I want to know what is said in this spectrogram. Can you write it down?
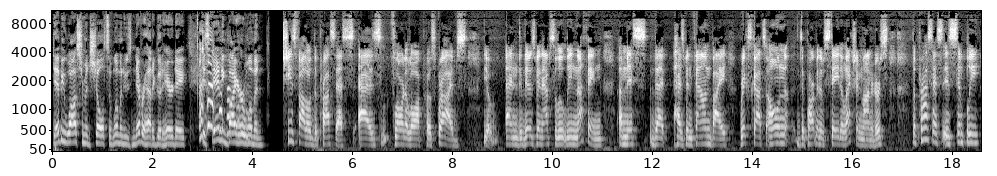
Debbie Wasserman Schultz, a woman who's never had a good hair day, is standing by her woman. She's followed the process as Florida law proscribes, you know, and there's been absolutely nothing amiss that has been found by Rick Scott's own Department of State election monitors. The process is simply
